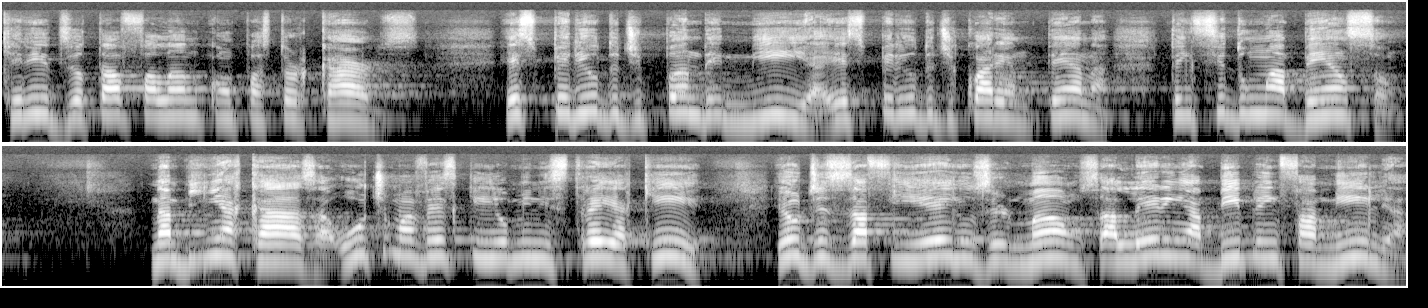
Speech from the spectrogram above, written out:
Queridos, eu estava falando com o pastor Carlos. Esse período de pandemia, esse período de quarentena, tem sido uma bênção. Na minha casa, a última vez que eu ministrei aqui, eu desafiei os irmãos a lerem a Bíblia em família.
